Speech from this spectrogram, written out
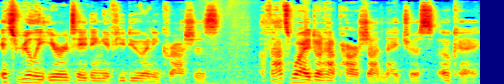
it's really irritating if you do any crashes. Oh, that's why I don't have Power Shot Nitrous. Okay.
